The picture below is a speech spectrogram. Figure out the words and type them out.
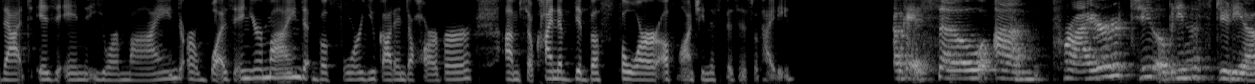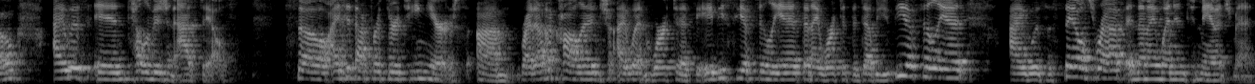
that is in your mind or was in your mind before you got into Harbor? Um, so, kind of the before of launching this business with Heidi. Okay, so um, prior to opening the studio, I was in television ad sales. So I did that for 13 years. Um, right out of college, I went and worked at the ABC affiliate, then I worked at the WB affiliate. I was a sales rep, and then I went into management.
